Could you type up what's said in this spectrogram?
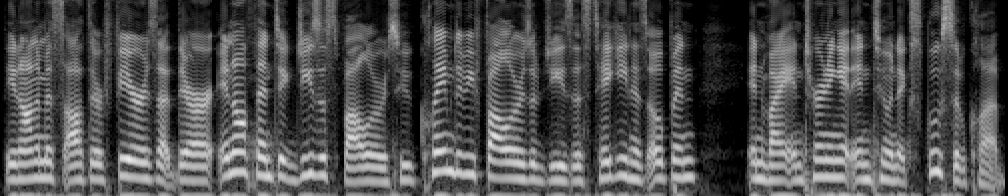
The anonymous author fears that there are inauthentic Jesus followers who claim to be followers of Jesus, taking his open invite and turning it into an exclusive club.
